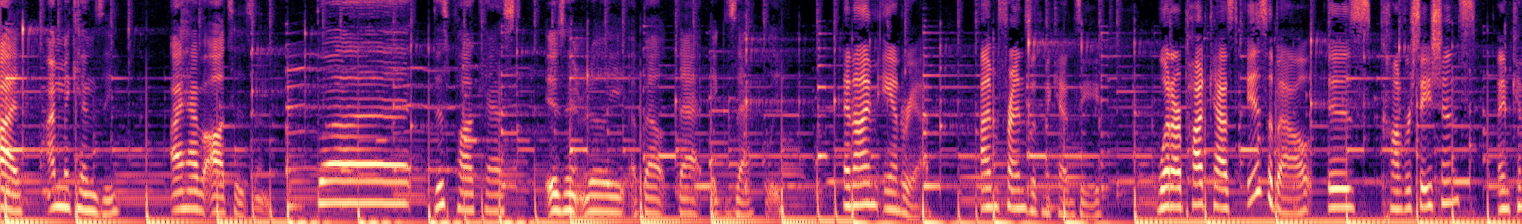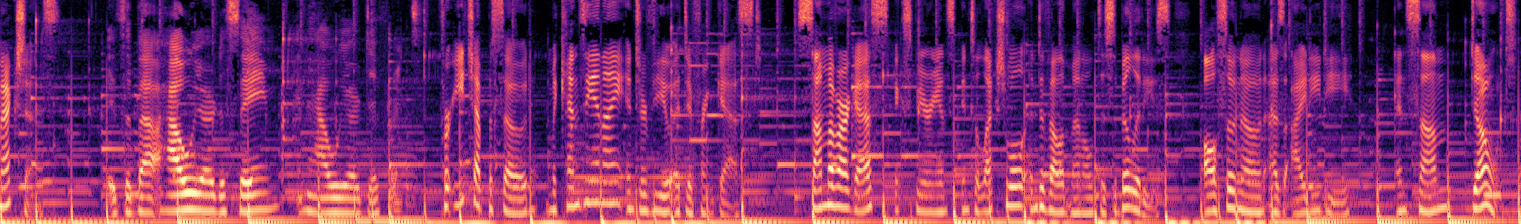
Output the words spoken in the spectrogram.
Hi, I'm Mackenzie. I have autism, but this podcast isn't really about that exactly. And I'm Andrea. I'm friends with Mackenzie. What our podcast is about is conversations and connections. It's about how we are the same and how we are different. For each episode, Mackenzie and I interview a different guest. Some of our guests experience intellectual and developmental disabilities, also known as IDD, and some don't.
